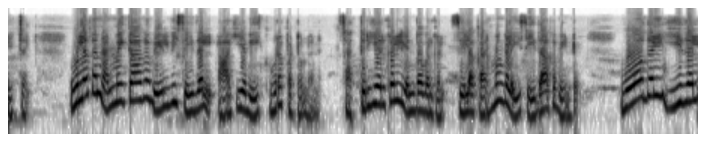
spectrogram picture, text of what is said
ஏற்றல் உலக நன்மைக்காக வேள்வி செய்தல் ஆகியவை கூறப்பட்டுள்ளன. சத்திரியர்கள் என்பவர்கள் சில கர்மங்களை செய்தாக வேண்டும். ஓதல் ஈதல்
